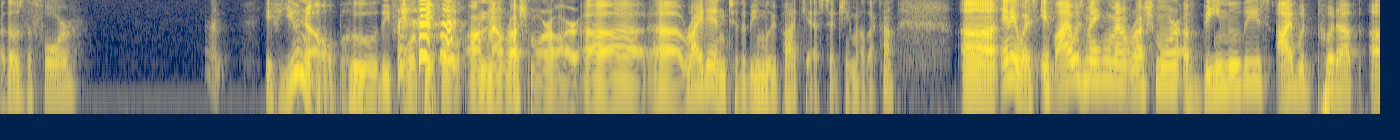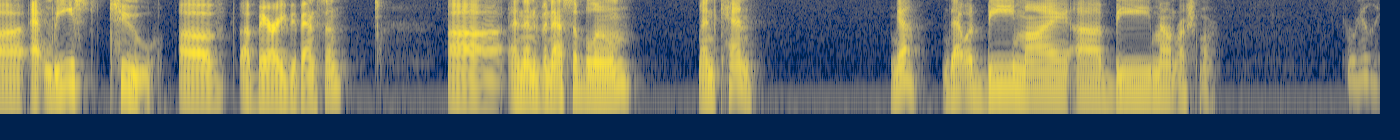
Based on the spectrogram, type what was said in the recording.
are those the four Um, if you know who the four people on Mount Rushmore are, uh, uh, write in to the B Movie Podcast at gmail.com. Uh, anyways, if I was making Mount Rushmore of B movies, I would put up uh, at least two of uh, Barry B. Benson, uh, and then Vanessa Bloom and Ken. Yeah, that would be my uh, B Mount Rushmore. Really?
